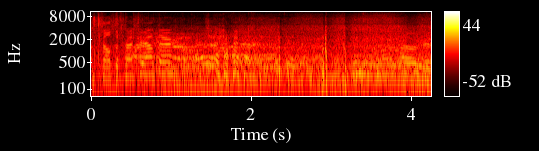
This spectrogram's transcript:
Felt, felt the pressure out there? oh, dude.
